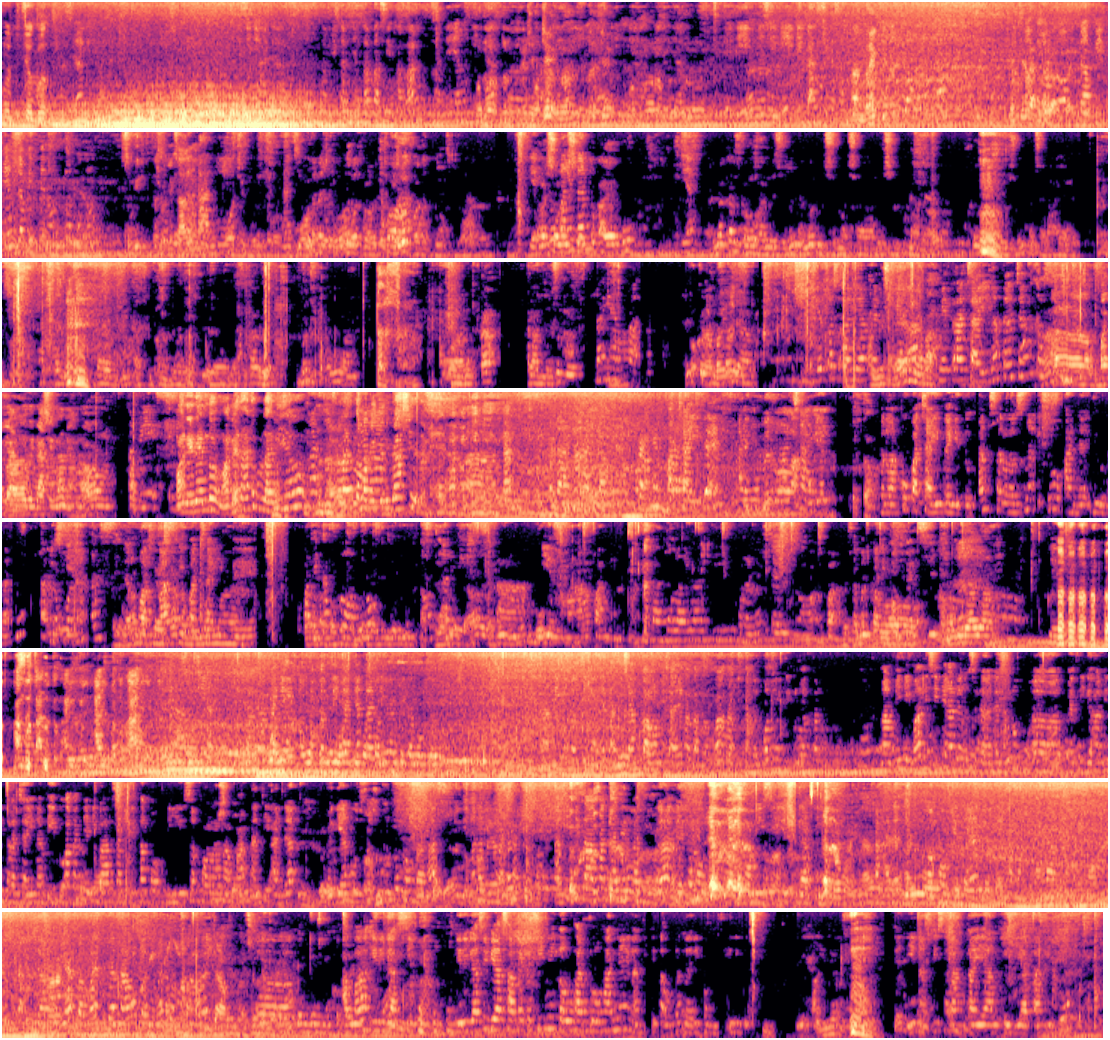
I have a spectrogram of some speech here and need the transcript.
nu di joglo. ada di sini ada tapi Petani. Oh, Cibuntu. Nah. Cikurut. ya Ada itu solusi untuk air bu? Ya karena kan keluhan di sini memang di masalah musim kemarau di sini masalah air. Terus membuka keran tersebut. Bayar pak itu harus bayar dia pas ayah Ambil P3 sayangnya, Pak. Mitra China teh cantos Eh, bagian irigasinya nih, no. tapi Madeden tuh, Madeden atuh belah dia. Setelah itu pakai irigasi. kan dana ada pacai teh berlaku ya Betul. berlaku pacai teh gitu kan seharusnya itu ada iuran harusnya ada uang kas di pacai teh nah iya maaf kita mulai lagi mulainya kita nomor apa tapi seperti konvensi kalau wilayah Anggota batu kayu. awalnya awal kepentingannya tadi pertanian kita ngobrol nanti kepentingannya tadi kan kalau misalnya kata bapak harus ada uang yang dikeluarkan nah minimal di sini ada sudah ada dulu eh, P3A Mitra Cai nanti itu akan jadi bahasan kita kok di sekolah lapang nanti ada bagian khusus untuk membahas bagaimana Mitra Cai nanti kita akan hadirkan juga dari komisi, komisi irigasi kan ada dua komitennya ya bapak juga tahu bagaimana mempengaruhi eh, apa irigasi. Irigasi biar sampai ke sini keluhan-keluhannya nanti kita undang dari komisi irigasi serangkaian kegiatan itu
